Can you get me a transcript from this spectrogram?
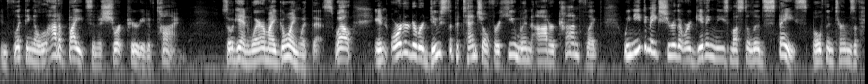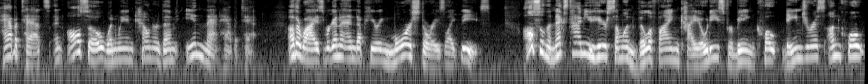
inflicting a lot of bites in a short period of time. So, again, where am I going with this? Well, in order to reduce the potential for human otter conflict, we need to make sure that we're giving these mustelids space, both in terms of habitats and also when we encounter them in that habitat. Otherwise, we're going to end up hearing more stories like these. Also, the next time you hear someone vilifying coyotes for being, quote, dangerous, unquote,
